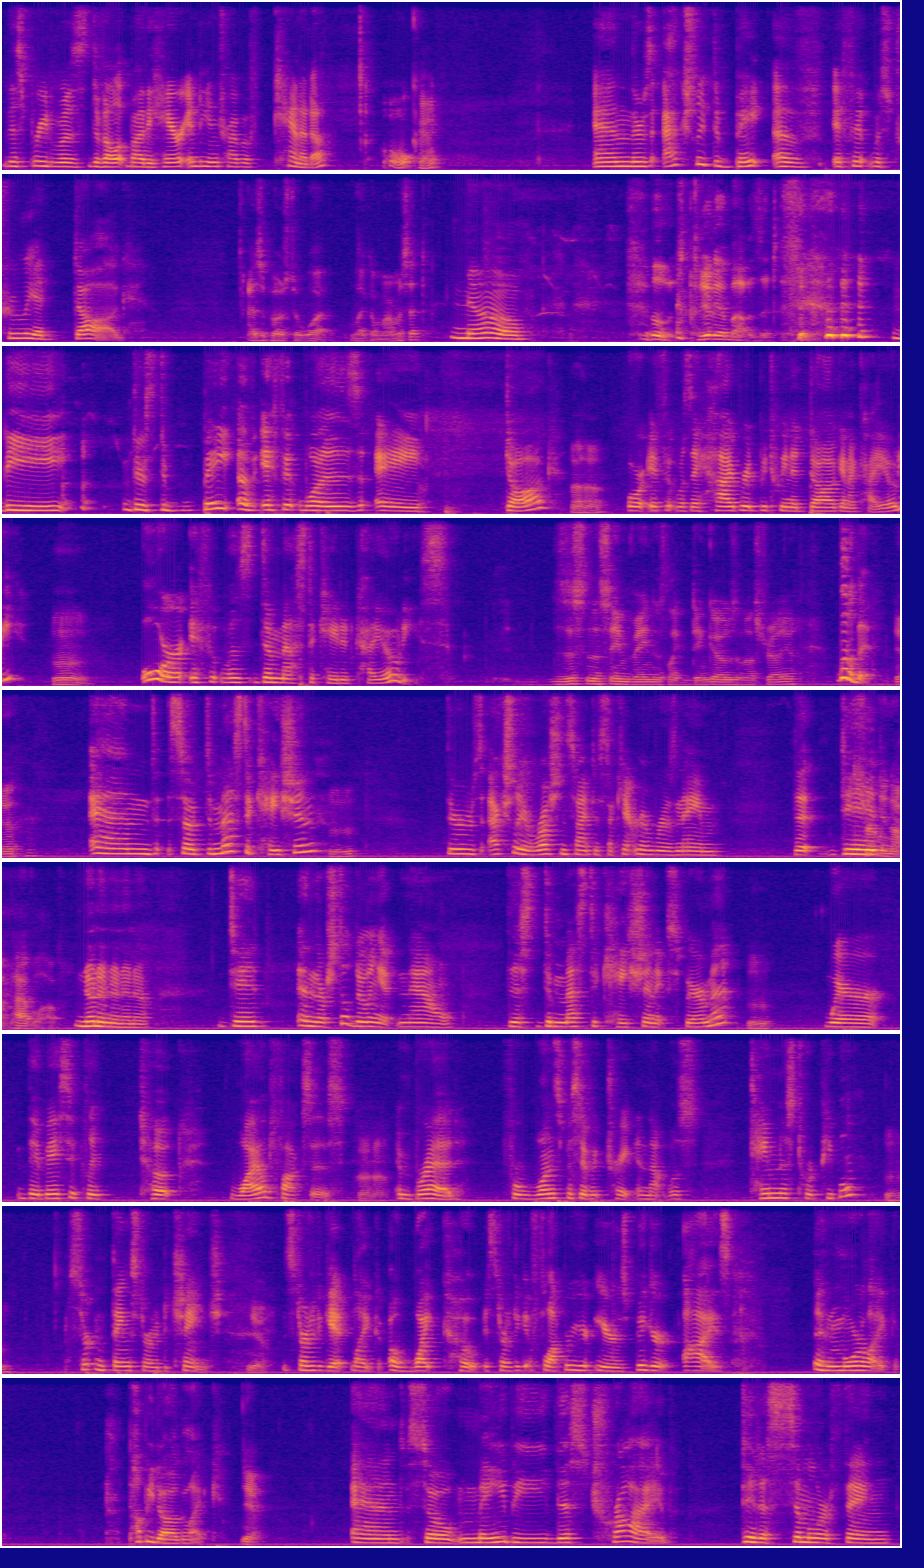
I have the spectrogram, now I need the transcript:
This breed was developed by the Hare Indian tribe of Canada. Oh, okay. And there's actually debate of if it was truly a dog. As opposed to what? Like a marmoset? No. Oh, it's clearly a marmoset. The there's debate of if it was a dog uh huh. Or if it was a hybrid between a dog and a coyote. Mm. or if it was domesticated coyotes. Is this in the same vein as like dingoes in Australia? A little bit. Yeah. And so, domestication, Mhm. there's actually a Russian scientist, I can't remember his name, that did. Certainly not Pavlov. No, no, no, no, no. Did, and they're still doing it now, this domestication experiment Mhm. where they basically took wild foxes Uh-huh. and bred for one specific trait, and that was tameness toward people, Mhm. certain things started to change. Yeah. It started to get like a white coat. It started to get floppier ears, bigger eyes, and more like puppy dog like. Yeah. And so maybe this tribe did a similar thing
